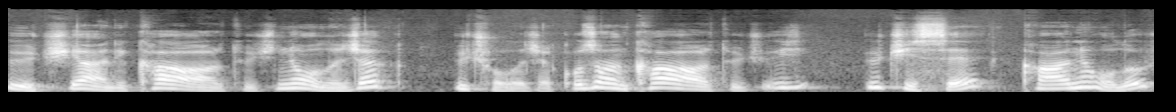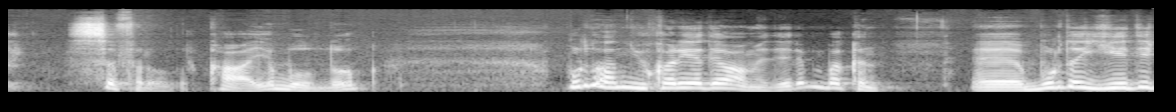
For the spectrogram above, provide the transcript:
3. Yani K artı 3 ne olacak? 3 olacak. O zaman K artı 3 3 ise K ne olur? 0 olur. K'yı bulduk. Buradan yukarıya devam edelim. Bakın Ee, burada 7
